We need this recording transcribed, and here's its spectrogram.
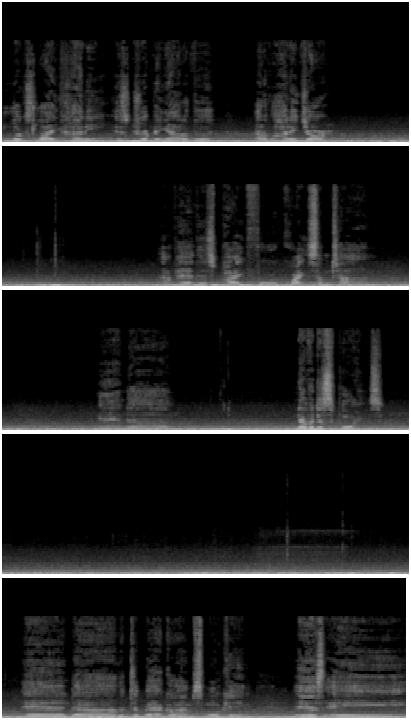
It looks like honey is dripping out of the out of a honey jar. Had this pipe for quite some time and uh, never disappoints. And uh, the tobacco I'm smoking is a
